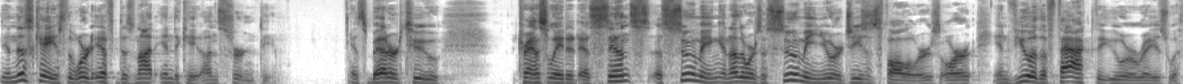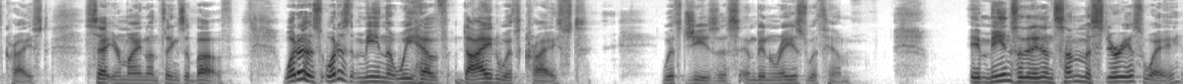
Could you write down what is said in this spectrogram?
in this case the word "if" does not indicate uncertainty. It's better to translated as since, assuming, in other words, assuming you are Jesus followers, or in view of the fact that you were raised with Christ, set your mind on things above. What, is, what does it mean that we have died with Christ, with Jesus, and been raised with him? It means that in some mysterious way,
